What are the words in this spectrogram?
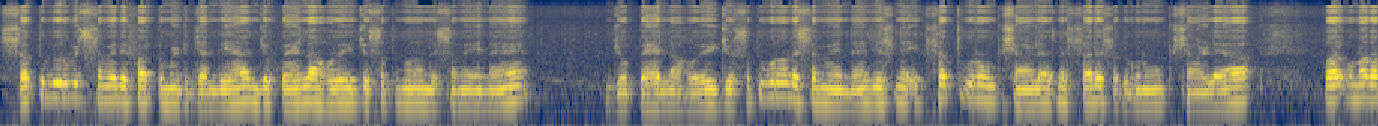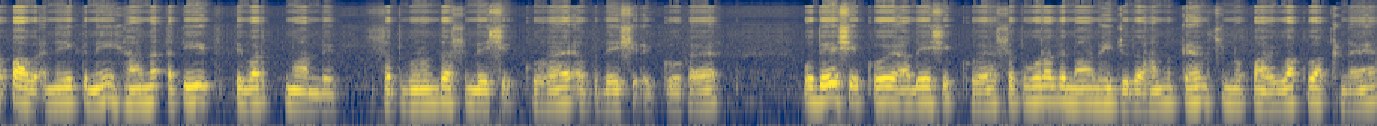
ਸਤਿਗੁਰੂ ਵਿੱਚ ਸਮੇਂ ਦੇ ਫ਼ਰਕ ਮਿਟ ਜਾਂਦੇ ਹਨ, ਜੋ ਪਹਿਲਾ ਹੋਏ, ਜੋ ਸਤਿਗੁਰਾਂ ਦੇ ਸਮੇਂ ਨੇ, ਜੋ ਪਹਿਲਾ ਹੋਏ, ਜੋ ਸਤਿਗੁਰਾਂ ਦੇ ਸਮੇਂ ਨੇ, ਜਿਸ ਨੇ ਇੱਕ ਸਤਿਗੁਰੂ ਨੂੰ ਪਛਾਣ ਲਿਆ ਉਸਨੇ ਸਾਰੇ ਸਤਿਗੁਰਾਂ ਨੂੰ ਪਛਾਣ ਲਿਆ, ਪਰ ਉਹਨਾਂ ਦਾ ਭਾਵ ਅਨੇਕ ਨਹੀਂ ਹਨ, ਅਤੀਤ ਤੇ ਵਰਤਮਾਨ ਦੇ। ਸਤਿਗੁਰਾਂ ਦਾ ਸੰਦੇਸ਼ ਇੱਕੋ ਹੈ, ਉਪਦੇਸ਼ ਇੱਕੋ ਹੈ, ਉਦੇਸ਼ ਇੱਕੋ ਹੈ, ਆਦੇਸ਼ ਇੱਕੋ ਹੈ। ਸਤਿਗੁਰਾਂ ਦੇ ਨਾਮ ਹੀ ਜੁਦਾ ਹਨ, ਕਹਿਣ ਸੁਣਨ ਭਾਵੇਂ ਵੱਖ-ਵੱਖ ਨੇ,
